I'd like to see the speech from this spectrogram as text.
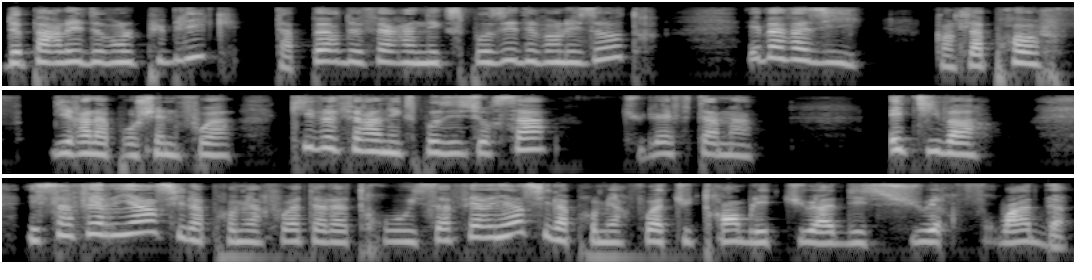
de parler devant le public? T'as peur de faire un exposé devant les autres? Eh ben vas-y, quand la prof dira la prochaine fois qui veut faire un exposé sur ça, tu lèves ta main. Et t'y vas. Et ça fait rien si la première fois t'as la trouille, ça fait rien si la première fois tu trembles et tu as des sueurs froides.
